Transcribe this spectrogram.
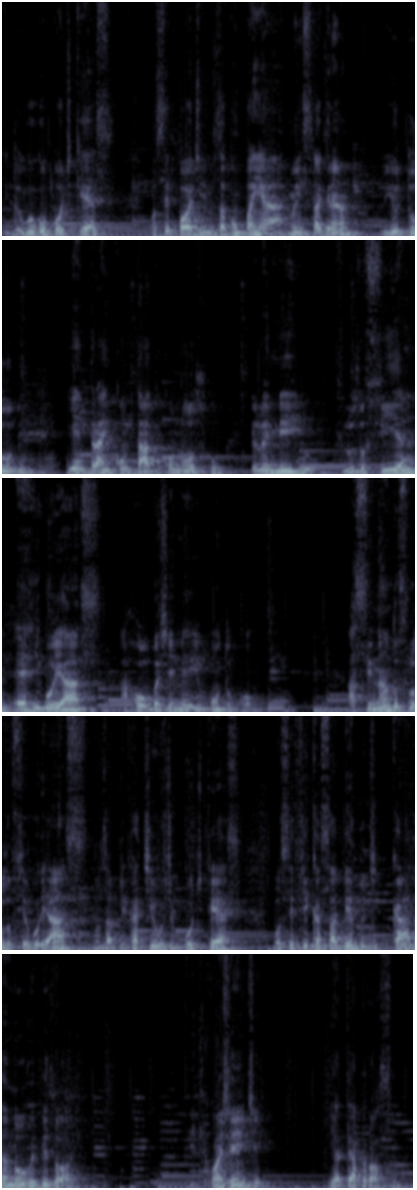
e do Google Podcast, você pode nos acompanhar no Instagram, no YouTube e entrar em contato conosco pelo e-mail filosofiargoiás.gmail.com. Assinando Filosofia Goiás nos aplicativos de podcast, você fica sabendo de cada novo episódio. Fique com a gente e até a próxima.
